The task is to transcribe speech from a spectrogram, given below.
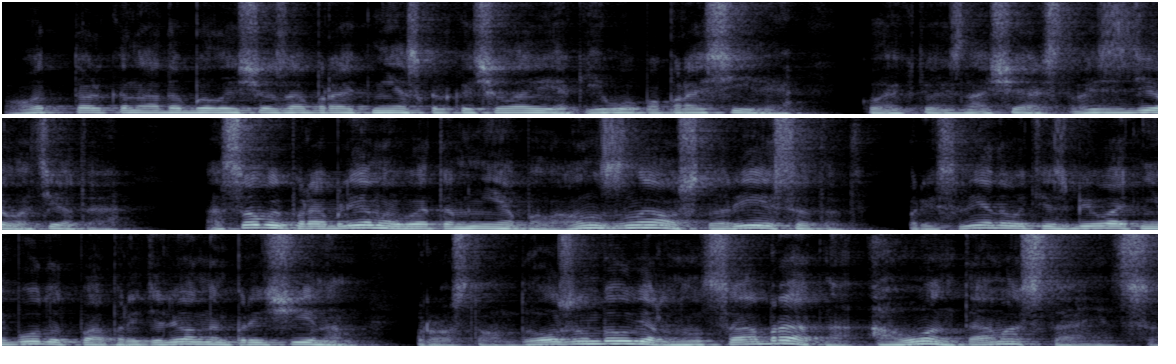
Вот только надо было еще забрать несколько человек, его попросили, кое-кто из начальства, сделать это. Особой проблемы в этом не было. Он знал, что рейс этот преследовать и сбивать не будут по определенным причинам – Просто он должен был вернуться обратно, а он там останется.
